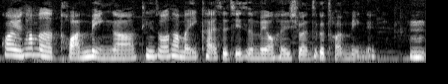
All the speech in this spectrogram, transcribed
关于他们的团名啊，听说他们一开始其实没有很喜欢这个团名诶。嗯，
